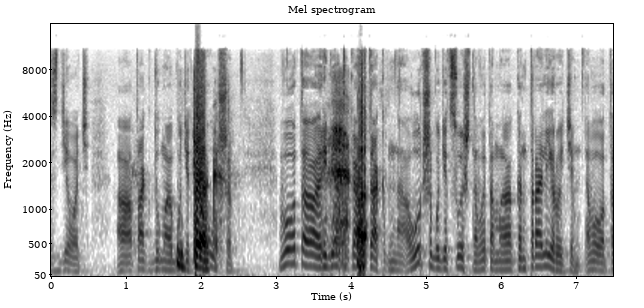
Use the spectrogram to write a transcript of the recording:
сделать. А, так, думаю, будет так. лучше. Вот, ребята, как так, лучше будет слышно, вы там контролируете. Вот,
